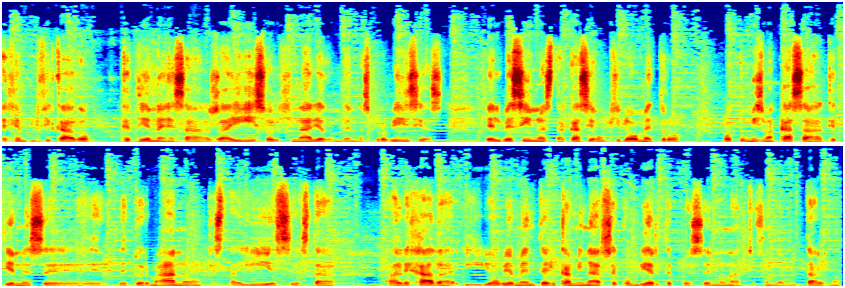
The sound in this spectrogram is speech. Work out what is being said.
ejemplificado, que tiene esa raíz originaria donde en las provincias el vecino está casi a un kilómetro, o tu misma casa que tienes eh, de tu hermano que está ahí, es, está alejada y obviamente el caminar se convierte pues en un acto fundamental, ¿no?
